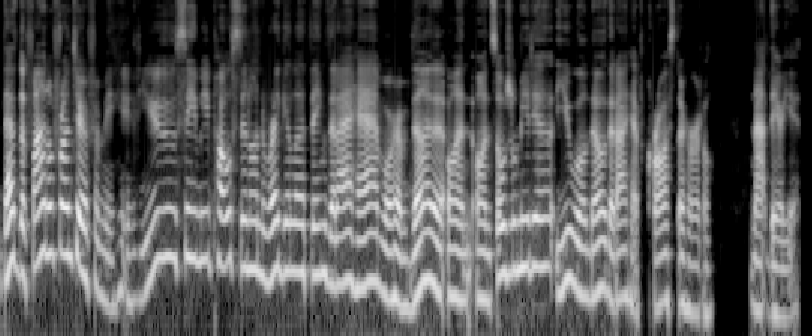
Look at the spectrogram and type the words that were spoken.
that's the final frontier for me. If you see me posting on the regular things that I have or have done on on social media, you will know that I have crossed the hurdle. Not there yet.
